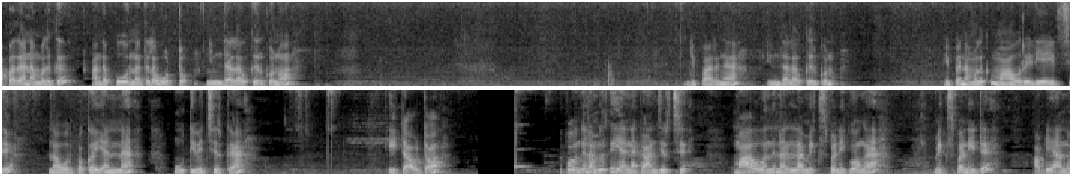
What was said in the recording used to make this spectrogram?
அப்போ தான் நம்மளுக்கு அந்த பூர்ணத்தில் ஒட்டும். இந்த அளவுக்கு இருக்கணும். இப்படி பாருங்கள் இந்த அளவுக்கு இருக்கணும். இப்போ நம்மளுக்கு மாவு ரெடி ஆயிடுச்சு. நான் ஒரு பக்கம் எண்ணெய் ஊற்றி வச்சுருக்கேன். ஹீட் ஆகட்டும். இப்போ வந்து நம்மளுக்கு எண்ணெய் காஞ்சிருச்சு. மாவு வந்து நல்லா மிக்ஸ் பண்ணிக்கோங்க. மிக்ஸ் பண்ணிவிட்டு அப்படியே அந்த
